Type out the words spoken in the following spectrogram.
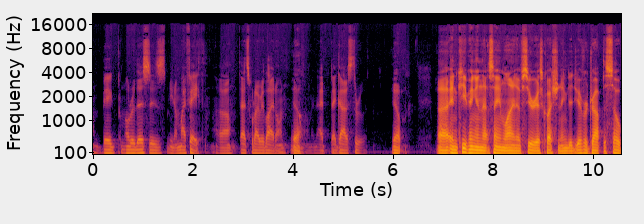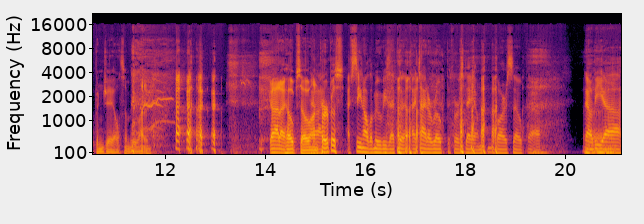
I'm a big promoter. of This is you know my faith. Uh, that's what I relied on. Yeah. Um, and that that got us through it. Yep. Uh, and keeping in that same line of serious questioning, did you ever drop the soap in jail? Somebody wanted. God, I hope so. On Uh, I- purpose? I've seen all the movies. I put I tied a rope the first day on the bar soap. Uh, no, the uh,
